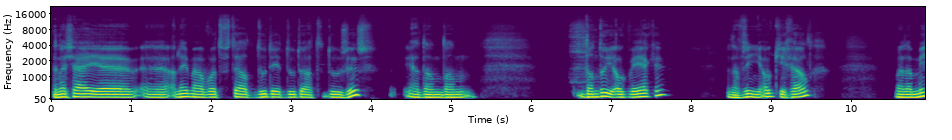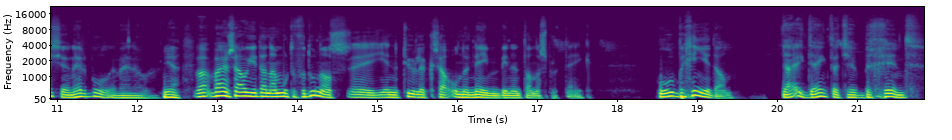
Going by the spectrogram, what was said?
En als jij eh, eh, alleen maar wordt verteld, doe dit, doe dat, doe zus. Ja, dan, dan, dan doe je ook werken. En dan verdien je ook je geld. Maar dan mis je een heleboel in mijn ogen. Ja. Waar, waar zou je dan aan moeten voldoen als je natuurlijk zou ondernemen binnen een tandartspraktijk? Hoe begin je dan? Ja, ik denk dat je begint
